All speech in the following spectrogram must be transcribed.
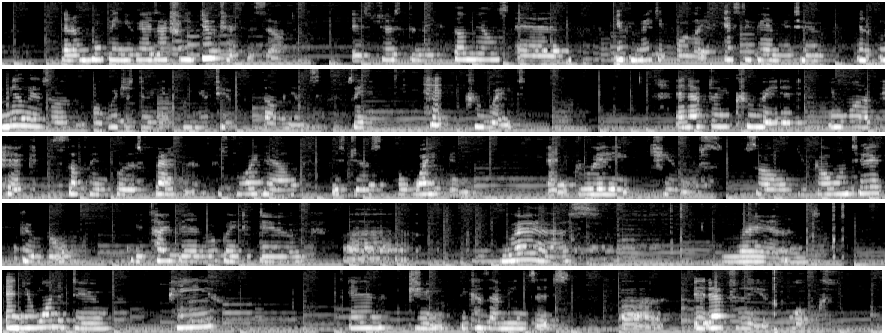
And I'm hoping you guys actually do check this out. It's just to make thumbnails and you can make it for like Instagram, YouTube, and millions of other, but we're just doing it for YouTube thumbnails. So you hit create and after you create it you want to pick something for this background because for right now it's just a white and, and gray cubes so you go onto Google you type in we're going to do uh, grass land and you want to do PNG because that means it's uh, it actually works.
